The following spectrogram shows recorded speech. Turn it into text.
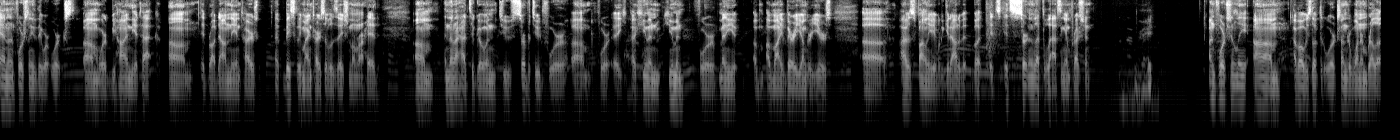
and unfortunately, they were orcs. Um, were behind the attack. Um, it brought down the entire, uh, basically my entire civilization on our head. Um, and then I had to go into servitude for um, for a, a human human for many of, of my very younger years. Uh, I was finally able to get out of it, but it's it's certainly left a lasting impression Right. unfortunately, um, I've always looked at orcs under one umbrella.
